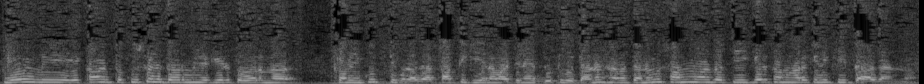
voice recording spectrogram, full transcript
මේවා මේ ඒකාන්ත කුසල ධර්ම හැටියට තෝරන ක්‍රමිකුත් තිබුණා. දැන් සති කියන වචනේ දුටුව තැන හැමතැනම සම්මාගතිය කියලා සමහර කෙනෙක් හිතා ගන්නවා.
